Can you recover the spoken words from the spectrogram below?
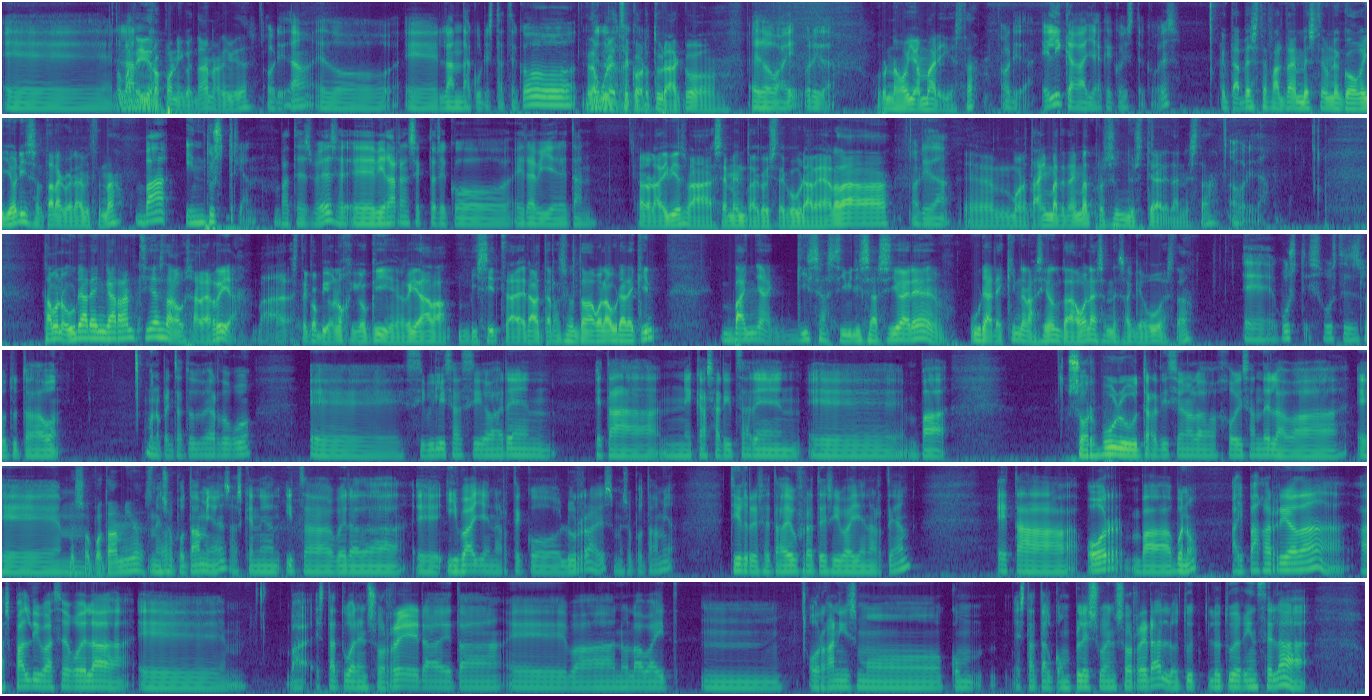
E, Tomate hidroponikoetan, adibidez. Hori da, edo e, landak urestatzeko. Edo guretzeko horturako. Edo bai, hori da. Urnago jamari, ez da? Hori da. Elikagaiak ekoizteko, ez? Eta beste faltaen beste uneko gehi hori zertarako erabiltzen da. Ba, industrian, batez bez, e, bigarren sektoreko erabileretan. Claro, adibidez, ba, sementoa ekoizteko ura behar da, Hori da, eh, bueno, eta hainbat eta hainbat prozesu industrialetan, ez da? hori da. Eta, bueno, uraren garrantzia ez da gauza berria. Ba, azteko biologikoki, egia da, ba, bizitza erabat errazionatuta dagoela urarekin, baina giza zibilizazioa ere urarekin errazionatuta dagoela esan dezakegu, ez da? E, guztiz, guztiz lotuta dago. Bueno, pentsatu behar dugu, e, zibilizazioaren eta nekazaritzaren e, ba, sorburu tradizionala jo izan dela ba, e, Mesopotamia, ez? Mesopotamia, ez? Azkenean hitza bera da e, ibaien arteko lurra, ez? Mesopotamia. Tigris eta Eufrates ibaien artean. Eta hor, ba, bueno, aipagarria da, aspaldi bazegoela e, ba, estatuaren sorrera eta e, ba, nolabait mm, organismo kom, estatal komplexuen sorrera lotu, lotu egin zela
